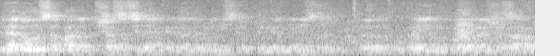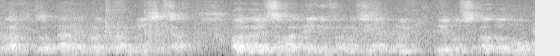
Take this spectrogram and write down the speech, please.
9 листопада під час засідання Кабінету міністрів прем'єр-міністр е, України Микола Азаров дав завдання протягом місяця організувати інформаційно-комунікативну складову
